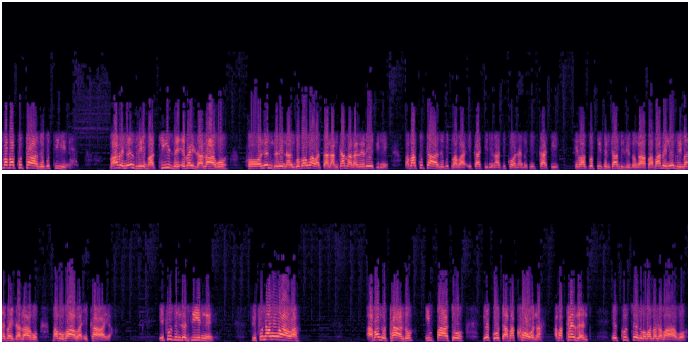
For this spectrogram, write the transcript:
babakhuthaze ukuthi babe nendrima thize ebayidlalako khona nayo ngoba uba baqala mhlawumbe akaberegi ne babakhuthaze ukuthi baba igadini nasikhona ngesinye isikhathi sebacophise mhlawumbe izinto ngapha babe nendrima ebayidlalako babobaba ekhaya. Iphuzini lesine sifuna abobaba abanothando impatho begoda abakhona aba-present ekukhulisweni kwabantwana babo.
